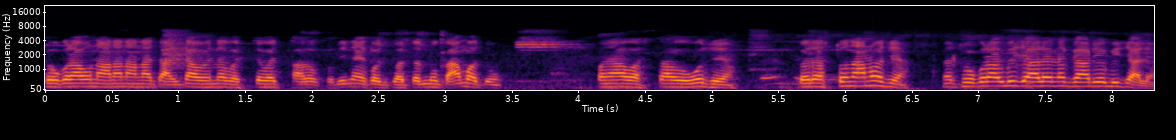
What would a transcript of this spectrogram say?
છોકરાઓ નાના નાના ચાલતા હોય ને વચ્ચે વચ્ચે ખાડો ખોદી નાખ્યો ગટરનું કામ હતું. પણ આ રસ્તા એવો છે કે રસ્તો નાનો છે ને છોકરાઓ બી ચાલે ને ગાડીઓ બી ચાલે.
